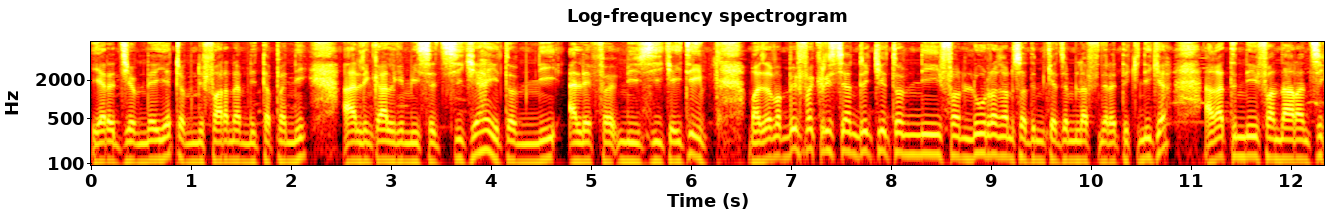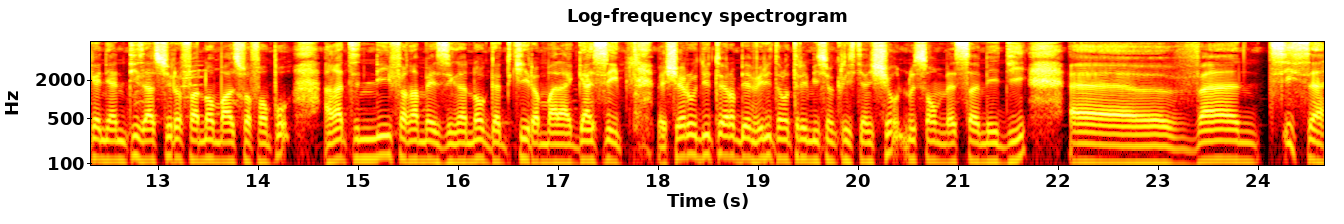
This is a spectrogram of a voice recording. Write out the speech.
Hiara-dia aminay eto amin'ny farany amin'ny tapany alinkaliny misy antsika eto amin'ny Aleph Musique ity. Mazava be fa Christian ndraiky eto amin'ny fanolorana no sady mikajy amin'ny lafiny ara-teknika agnatin'ny fandaharantsika niany ity. Za sûr fa anao mahazo fahafam-po agnatin'ny fagnamaizignanao gadon-kira malagasy. Mes chers auditeurs, bienvenue dans notre émission Christian Show. Nous sommes samedi 26 euh,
